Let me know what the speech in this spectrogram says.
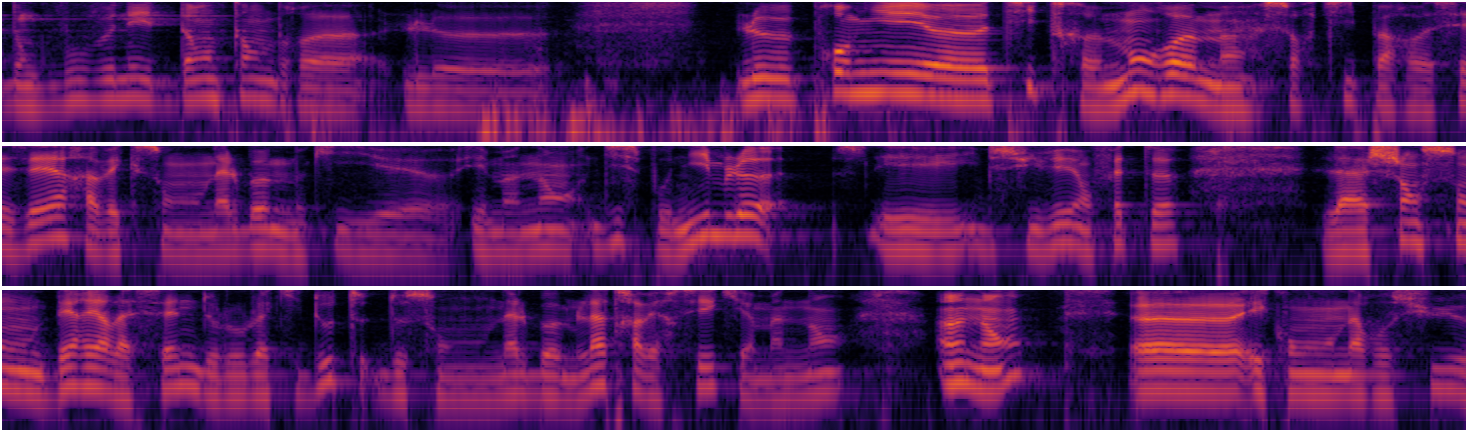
Donc vous venez d'entendre euh, le, premier euh, titre, Mon Rhum, sorti par euh, Césaire, avec son album qui est maintenant disponible. Et il suivait en fait la chanson Derrière la scène de Lola qui doute de son album La Traversée qui a maintenant un an et qu'on a reçu,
